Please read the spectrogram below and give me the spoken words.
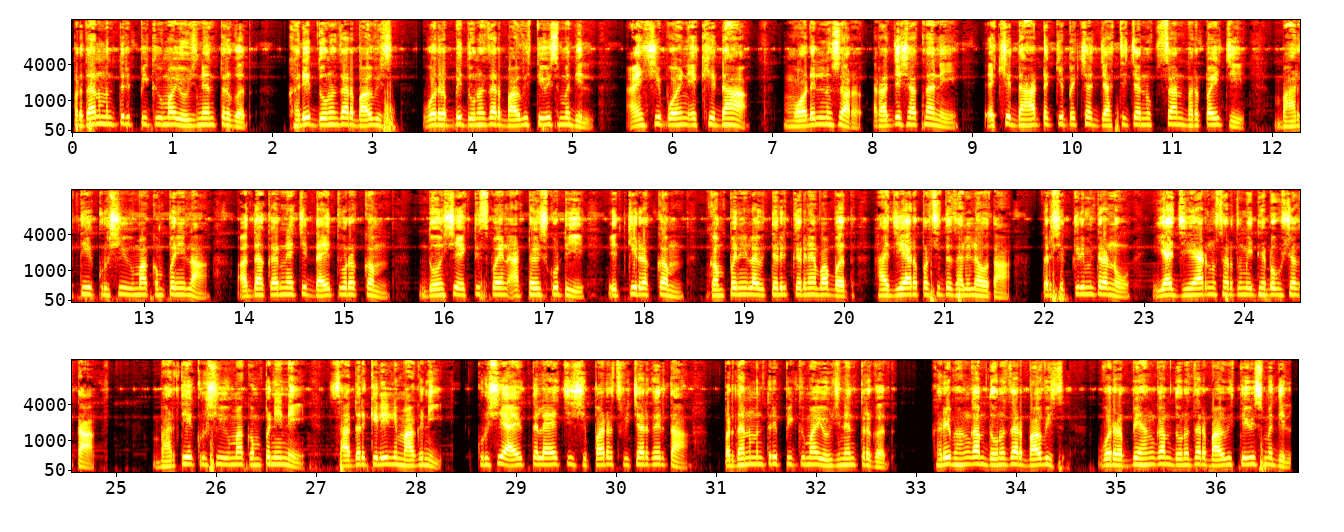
प्रधानमंत्री पीक विमा योजनेअंतर्गत खरीप दोन हजार बावीस व रब्बी दोन हजार बावीस तेवीस मधील ऐंशी पॉईंट एकशे दहा मॉडेलनुसार राज्य शासनाने एकशे दहा टक्केपेक्षा जास्तीच्या नुकसान भरपाईची भारतीय कृषी विमा कंपनीला अदा करण्याची दायित्व रक्कम दोनशे एकतीस पॉईंट अठ्ठावीस कोटी इतकी रक्कम कंपनीला वितरित करण्याबाबत हा जी आर प्रसिद्ध झालेला होता. तर शेतकरी मित्रांनो या जी आरनुसार तुम्ही इथे बघू शकता. भारतीय कृषी विमा कंपनीने सादर केलेली मागणी कृषी आयुक्तालयाची शिफारस विचारकरिता प्रधानमंत्री पीक विमा योजनेअंतर्गत खरीप हंगाम दोन हजार बावीस व रब्बी हंगाम दोन हजार बावीस तेवीस मधील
